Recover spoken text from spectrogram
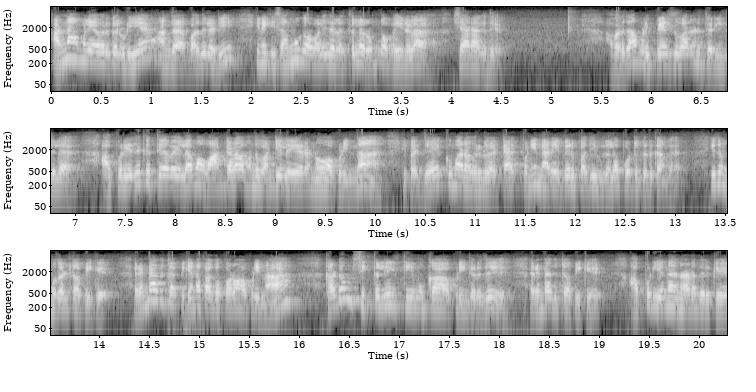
அண்ணாமலை அவர்களுடைய அந்த பதிலடி இன்னைக்கு சமூக வலைதளத்தில் ரொம்ப வைரலாக ஷேர் ஆகுது. அவர் தான் அப்படி பேசுவாருன்னு தெரியுதுல. அப்புறம் எதுக்கு தேவையில்லாமல் வாண்டடாக வந்து வண்டியில் ஏறணும் அப்படின்னா இப்போ ஜெயக்குமார் அவர்களை அட்டாக் பண்ணி நிறைய பேர் பதிவுகளை போட்டுட்டு இருக்காங்க. இது முதல் டாபிக் ரெண்டாவது டாபிக் என்ன பார்க்க போகிறோம் அப்படின்னா கடும் சிக்கலில் திமுக அப்படிங்கிறது ரெண்டாவது டாபிக் அப்படி என்ன நடந்திருக்கு?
